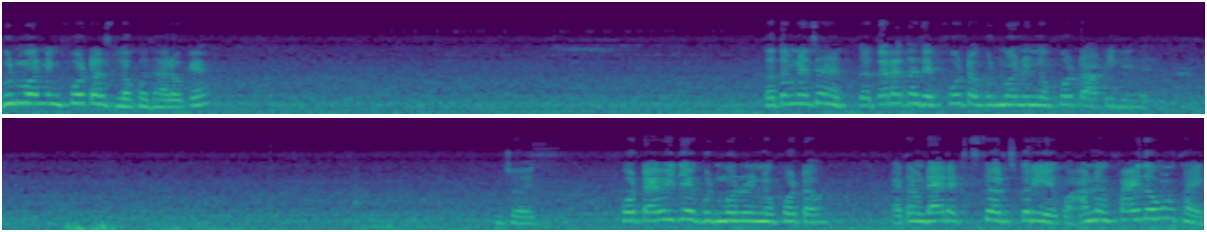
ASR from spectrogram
good morning photos લખો ધારો કે. તો તમને છે ને તરત જ એક ફોટો ગુડ મોર્નિંગનો ફોટો આપી દે છે જો ફોટો આવી જાય ગુડ મોર્નિંગનો ફોટો એ તમે ડાયરેક્ટ સર્ચ કરી શકો આનો ફાયદો શું થાય?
